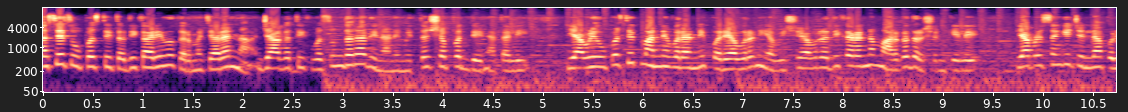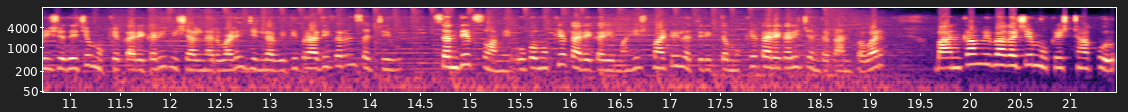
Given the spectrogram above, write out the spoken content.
तसेच उपस्थित अधिकारी व कर्मचाऱ्यांना जागतिक वसुंधरा दिनानिमित्त शपथ देण्यात आली. यावेळी उपस्थित मान्यवरांनी पर्यावरण या विषयावर अधिकाऱ्यांना मार्गदर्शन केले. याप्रसंगी जिल्हा परिषदेचे मुख्य कार्यकारी विशाल नरवाडे जिल्हा विधी प्राधिकरण सचिव संदीप स्वामी उपमुख्य कार्यकारी महेश पाटील अतिरिक्त मुख्य कार्यकारी चंद्रकांत पवार बांधकाम विभागाचे मुकेश ठाकूर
